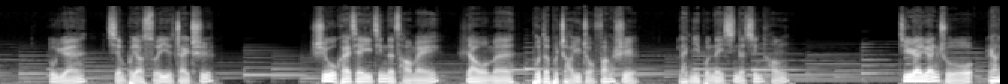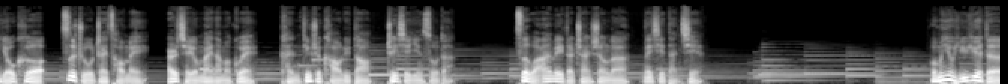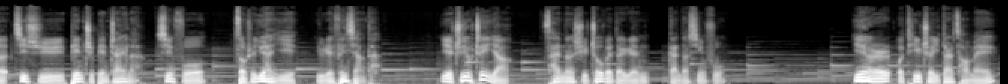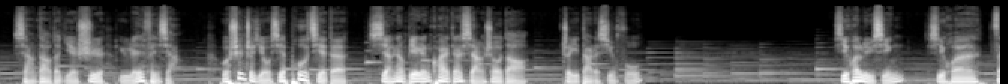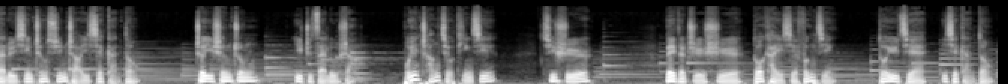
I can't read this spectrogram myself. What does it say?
入园，请不要随意摘吃。”十五块钱一斤的草莓，让我们不得不找一种方式，来弥补内心的心疼。既然园主让游客自主摘草莓，而且又卖那么贵，肯定是考虑到这些因素的。自我安慰的战胜了那些胆怯。我们又愉悦的继续边吃边摘了。幸福总是愿意与人分享的，也只有这样，才能使周围的人感到幸福。因而，我提着一袋草莓。想到的也是与人分享，我甚至有些迫切的想让别人快点享受到这一袋的幸福。喜欢旅行，喜欢在旅行中寻找一些感动。这一生中，一直在路上，不愿长久停歇。其实，为的只是多看一些风景，多遇见一些感动。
